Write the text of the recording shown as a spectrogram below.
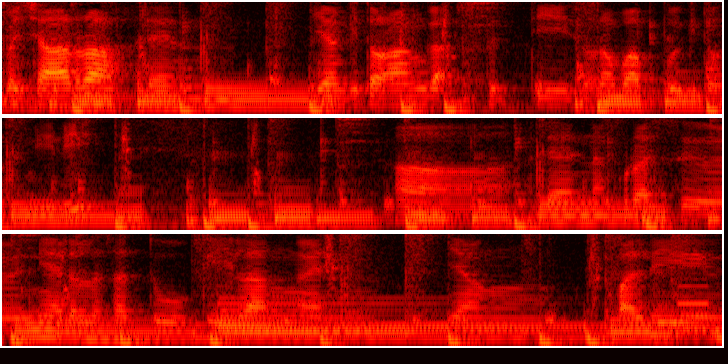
pensyarah Dan yang kita orang anggap seperti seorang bapa kita sendiri. Uh, Dan aku rasa ni adalah satu kehilangan yang paling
